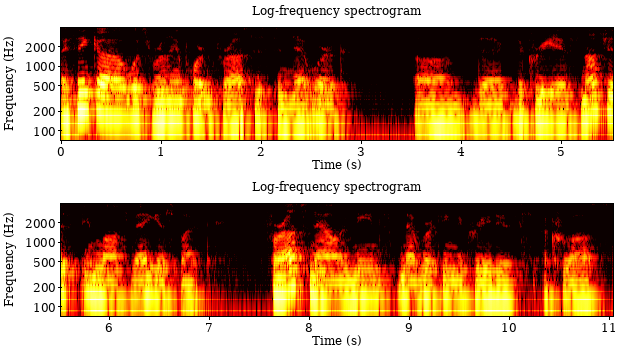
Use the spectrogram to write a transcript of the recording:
I think uh, what's really important for us is to network um, the the creatives, not just in Las Vegas, but for us now it means networking the creatives across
